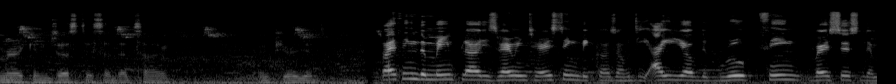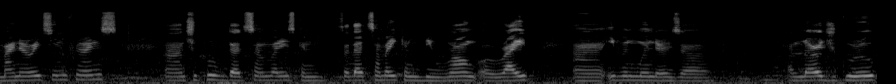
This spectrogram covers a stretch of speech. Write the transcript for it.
American justice at that time and period. So I think the main plot is very interesting because of the idea of the groupthink versus the minority influence, uh, to prove that somebody can so that somebody can be wrong or right, uh, even when there's a a large group.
